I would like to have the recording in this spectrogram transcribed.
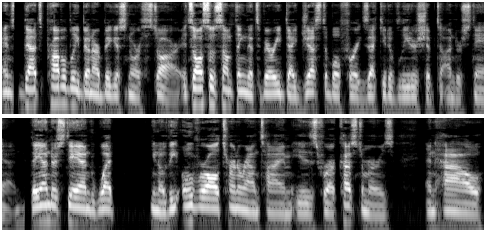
and that's probably been our biggest North Star. It's also something that's very digestible for executive leadership to understand. They understand what, you know, the overall turnaround time is for our customers and how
